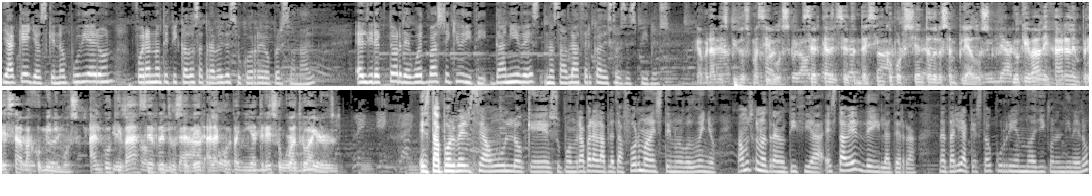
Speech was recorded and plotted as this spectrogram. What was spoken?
y aquellos que no pudieron fueron notificados a través de su correo personal. El director de Webbass Security, Dan Ives, nos habla acerca de estos despidos. Habrá despidos masivos, cerca del 75% de los empleados, lo que va a dejar a la empresa a bajo mínimos, algo que va a hacer retroceder a la compañía tres o cuatro años. Está por verse aún lo que supondrá para la plataforma este nuevo dueño. Vamos con otra noticia, esta vez de Inglaterra. Natalia, ¿qué está ocurriendo allí con el dinero?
